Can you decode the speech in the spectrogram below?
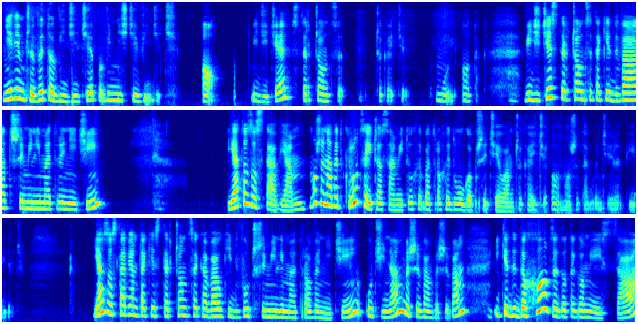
Nie wiem, czy wy to widzicie, powinniście widzieć. O, widzicie? Sterczący, czekajcie, mój, o tak. Widzicie? Sterczące takie 2-3 mm nici. Ja to zostawiam, może nawet krócej czasami, tu chyba trochę długo przycięłam, czekajcie, o może tak będzie lepiej widać. Ja zostawiam takie sterczące kawałki 2-3 mm nici, ucinam, wyszywam, wyszywam i kiedy dochodzę do tego miejsca,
